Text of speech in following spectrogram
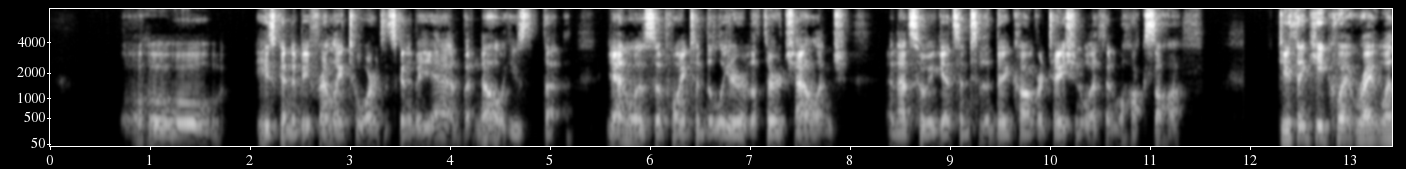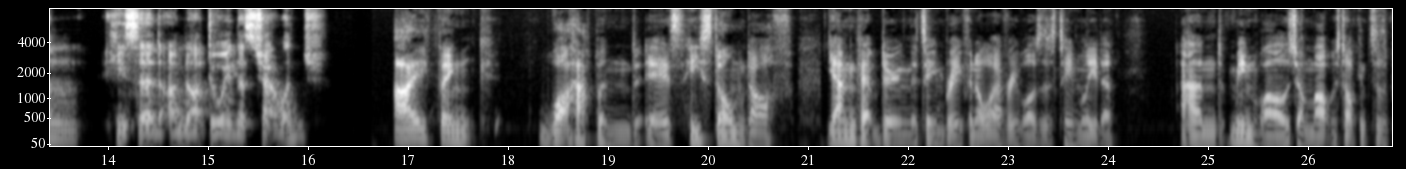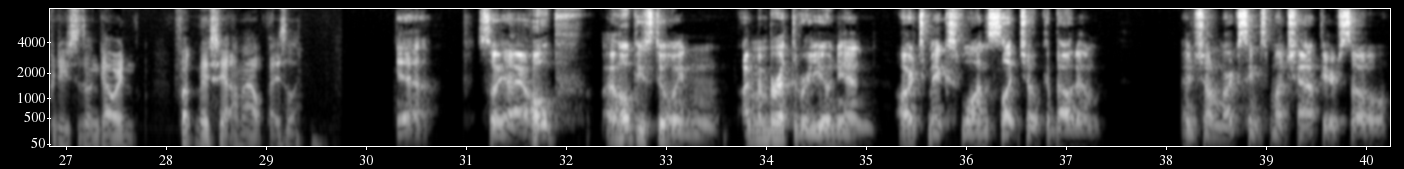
who he's going to be friendly towards, it's going to be Jan. But no, he's that Jan was appointed the leader of the third challenge, and that's who he gets into the big confrontation with and walks off. Do you think he quit right when he said, "I'm not doing this challenge"? I think what happened is he stormed off. Jan kept doing the team briefing or whatever he was as team leader. And meanwhile, Jean Marc was talking to the producers and going, fuck this shit, I'm out, basically. Yeah. So yeah, I hope I hope he's doing I remember at the reunion, Art makes one slight joke about him, and Jean Marc seems much happier, so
